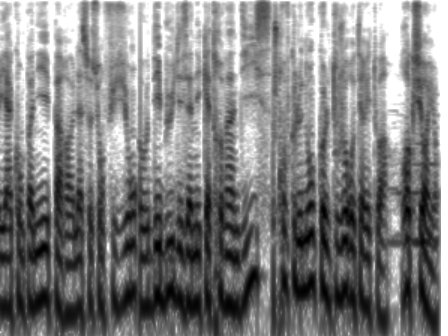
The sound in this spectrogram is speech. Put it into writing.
et accompagné par l'association Fusion au début des années 90. Je trouve que le nom colle toujours au territoire. Rock sur Yon.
